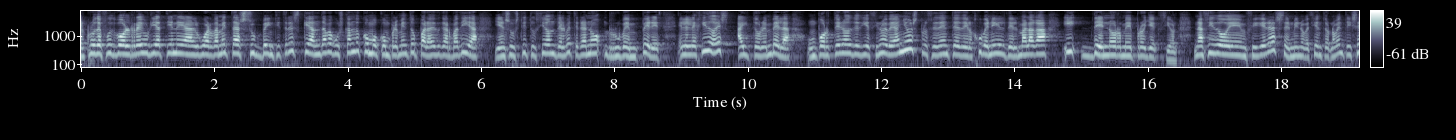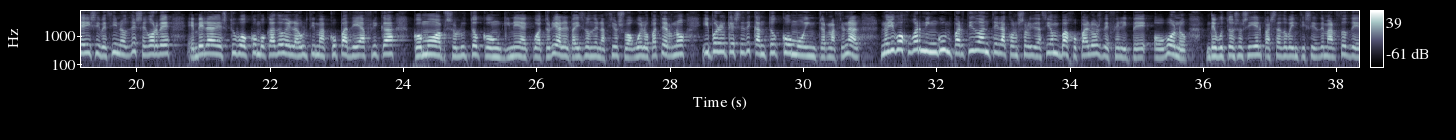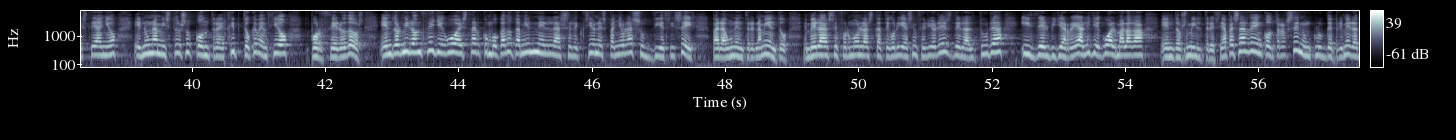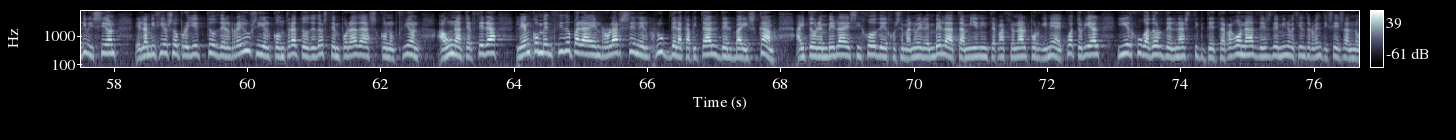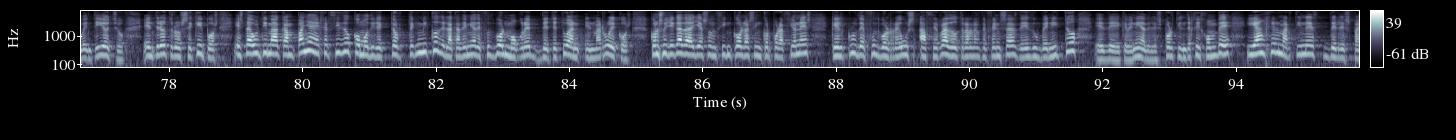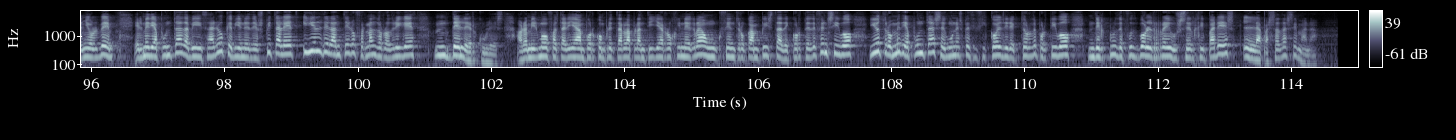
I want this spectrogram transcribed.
El club de fútbol Reus ya tiene al guardameta sub-23 que andaba buscando como complemento para Edgar Badía y en sustitución del veterano Rubén Pérez. El elegido es Aitor Embela, un portero de 19 años procedente del juvenil del Málaga y de enorme proyección. Nacido en Figueras en 1996 y vecino de Segorbe, Embela estuvo convocado en la última Copa de África como absoluto con Guinea Ecuatorial, el país donde nació su abuelo paterno y por el que se decantó con como internacional. No llegó a jugar ningún partido ante la consolidación bajo palos de Felipe Obono. Debutó, eso sí, el pasado 26 de marzo de este año en un amistoso contra Egipto que venció por 0-2. En 2011 llegó a estar convocado también en la selección española sub-16 para un entrenamiento. En Vela se formó en las categorías inferiores de la altura y del Villarreal y llegó al Málaga en 2013. A pesar de encontrarse en un club de primera división, el ambicioso proyecto del Reus y el contrato de dos temporadas con opción a una tercera le han convencido para enrolarse en el club de la capital del Camp. Aitor Envela es hijo de José Manuel Envela, también internacional por Guinea Ecuatorial y el jugador del Nastic de Tarragona desde 1996 al 98, entre otros equipos. Esta última campaña ha ejercido como director técnico de la Academia de Fútbol Mogreb de Tetuán, en Marruecos. Con su llegada ya son cinco las incorporaciones que el club de fútbol Reus ha cerrado tras las defensas de Edu Benito, eh, de, que venía del Sporting de Gijón B, y Ángel Martínez del Español B. El media punta David Zaro, que viene de Hospitalet, y el delantero Fernando Rodríguez mm, del Hércules. Ahora mismo faltarían por completar la plantilla rojinegra un centrocampista de corte defensivo y otro media punta, según especificó el director deportivo del Club de Fútbol Reus, Sergi Parés, la pasada semana.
